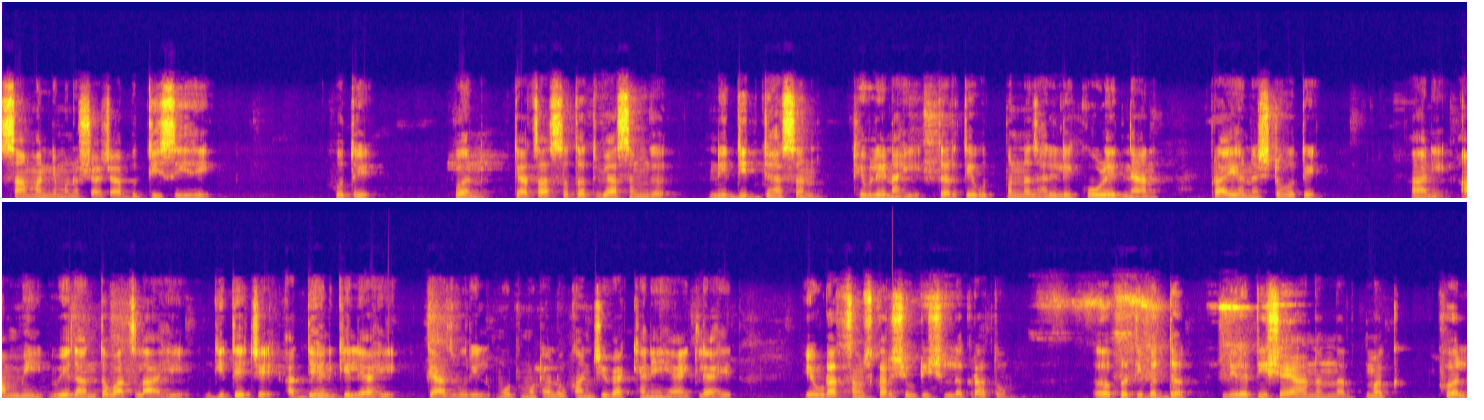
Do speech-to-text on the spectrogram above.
सामान्य मनुष्याच्या बुद्धीशीही होते. पण त्याचा सतत व्यासंग निदिध्यासन ठेवले नाही तर ते उत्पन्न झालेले कोवळे ज्ञान प्रायः नष्ट होते. आणि आम्ही वेदांत वाचला आहे, गीतेचे अध्ययन केले आहे, त्याचवरील मोठमोठ्या लोकांची व्याख्यानेही ऐकली आहेत, एवढाच संस्कार शेवटी शिल्लक राहतो. अप्रतिबद्ध निरतिशयानंदात्मक फल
